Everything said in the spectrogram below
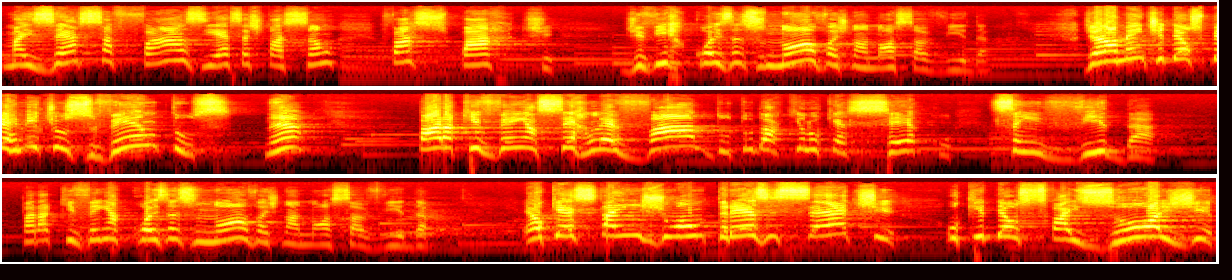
Mas essa fase, essa estação faz parte de vir coisas novas na nossa vida. Geralmente Deus permite os ventos, né? Para que venha a ser levado tudo aquilo que é seco, sem vida, para que venha coisas novas na nossa vida. É o que está em João 13, 7. O que Deus faz hoje,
